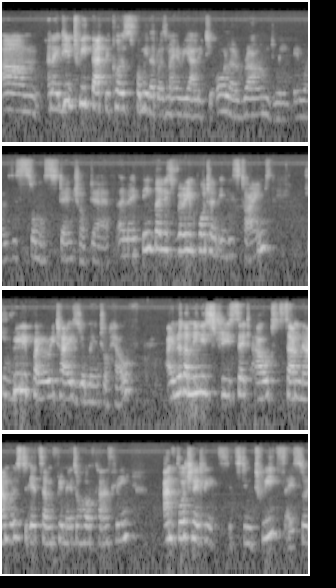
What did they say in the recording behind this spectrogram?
Um, and I did tweet that because for me that was my reality. All around me, there was this almost stench of death. And I think that it's very important in these times to really prioritize your mental health I know the ministry set out some numbers to get some free mental health counseling. Unfortunately, it's, it's in tweets. I saw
